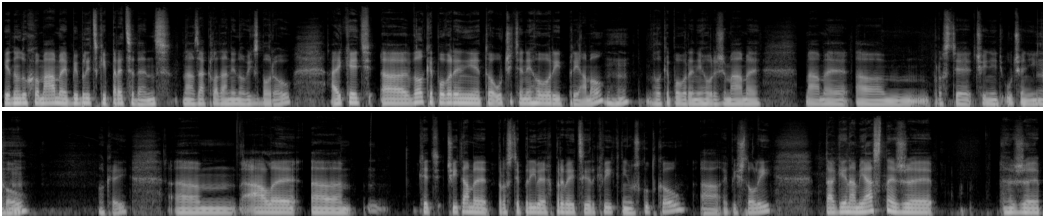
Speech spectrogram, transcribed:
Jednoducho máme biblický precedens na zakladanie nových zborov. Aj keď uh, veľké poverenie to určite nehovorí priamo. Uh-huh. Veľké poverenie hovorí, že máme, máme um, proste činiť učeníkov. Uh-huh OK. Um, ale um, keď čítame proste príbeh prvej cirkvi, knihu skutkov a epištoly, tak je nám jasné, že, že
